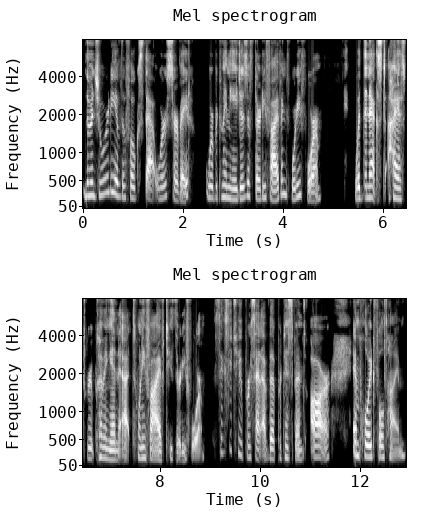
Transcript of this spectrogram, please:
the majority of the folks that were surveyed were between the ages of 35 and 44, with the next highest group coming in at 25 to 34. 62% of the participants are employed full time.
